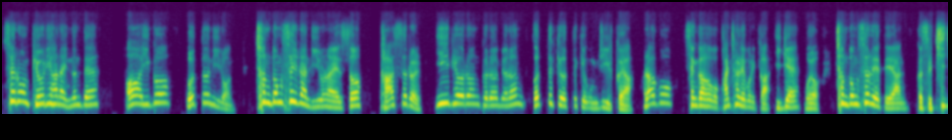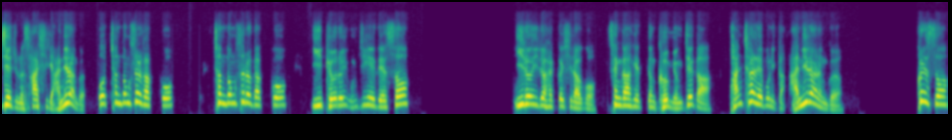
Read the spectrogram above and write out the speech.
새로운 별이 하나 있는데 아 이거 어떤 이론 천동설이라는 이론하에서 가설을 이 별은 그러면은 어떻게 어떻게 움직일 거야라고 생각하고 관찰해 보니까 이게 뭐요 천동설에 대한 것을 지지해 주는 사실이 아니란 거예요. 어 천동설 갖고 천동설을 갖고 이 별의 움직임에 대해서 이러이러할 것이라고 생각했던 그 명제가 관찰해 보니까 아니라는 거예요. 그래서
